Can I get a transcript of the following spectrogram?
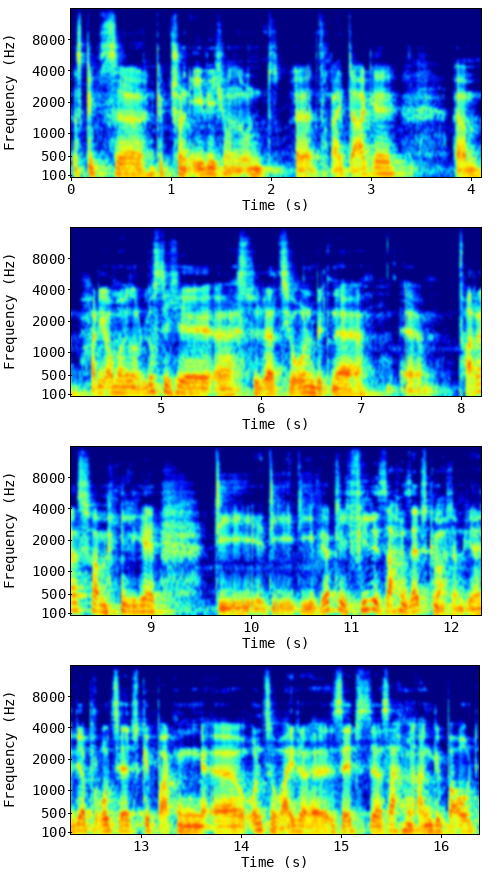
das gibt es äh, schon ewig und, und äh, drei Tage. Ähm, hatte ich auch mal so eine lustige äh, Situation mit einer Pfarrersfamilie die, die, die wirklich viele Sachen selbst gemacht haben. Die haben ja Brot selbst gebacken äh, und so weiter, selbst äh, Sachen angebaut.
